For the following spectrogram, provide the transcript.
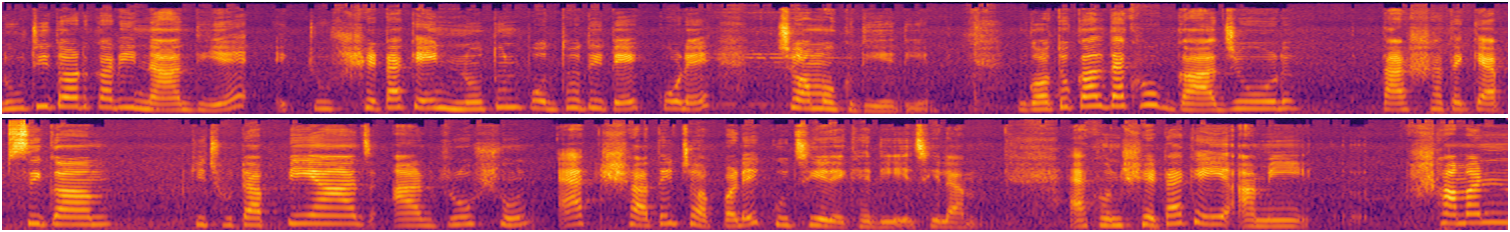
রুটি তরকারি না দিয়ে একটু সেটাকেই নতুন পদ্ধতিতে করে চমক দিয়ে দিই। গতকাল দেখো গাজর, তার সাথে ক্যাপসিকাম কিছুটা পেঁয়াজ আর রসুন একসাথে চপারে কুচিয়ে রেখে দিয়েছিলাম। এখন সেটাকেই আমি সামান্য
